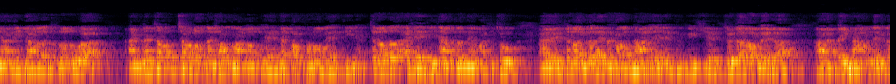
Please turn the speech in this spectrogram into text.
ညာနေဒါတော့ကျွန်တော်တို့က 2006လောက်2005လောက်ပဲ2009လောက်ပဲတည်တယ်ကျွန်တော်တို့အထက်ပညာသွင်းနေမှာတချို့အဲကျွန်တော်ပြောတဲ့ကောင်နားလေတဲ့သူတွေရှိတယ်ချို့တော့လည်းဒါအဲတိတ်နားလေက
